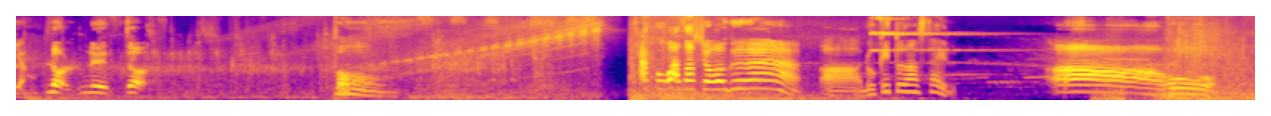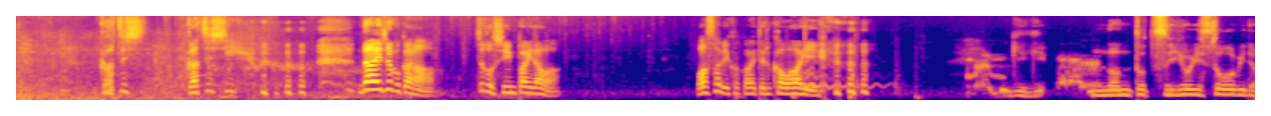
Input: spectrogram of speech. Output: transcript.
やられた。ボーンタコ技将軍。あーロケット弾スタイル。あーおおガチしガチし。大丈夫かな？ちょっと心配だわ。わさび抱えてるかわいい。ギギなんと強い装備だ。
